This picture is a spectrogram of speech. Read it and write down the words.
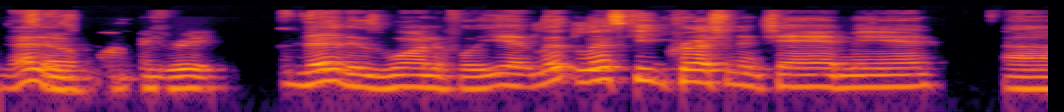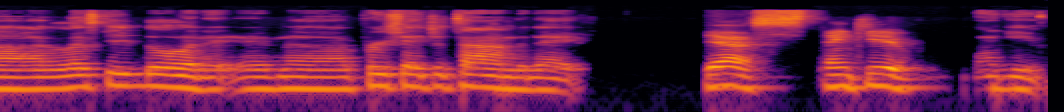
that so is great. That is wonderful. Yeah, let, let's keep crushing it, Chad, man. Uh, let's keep doing it. And uh, appreciate your time today. Yes. Thank you. Thank you.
